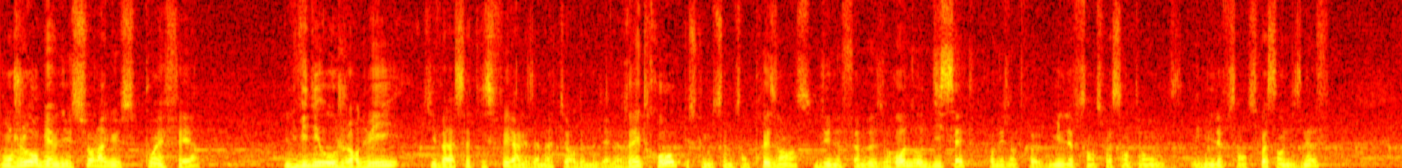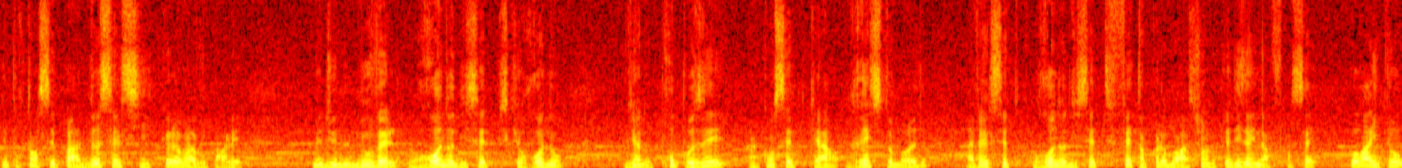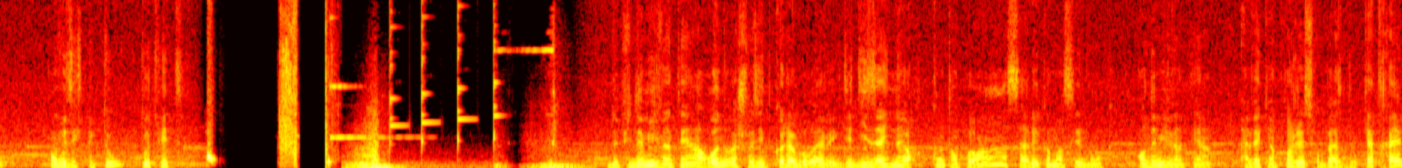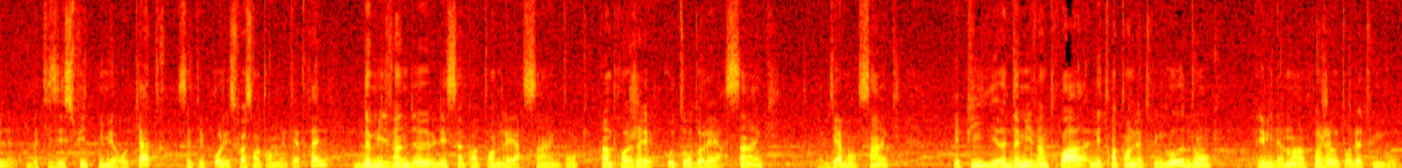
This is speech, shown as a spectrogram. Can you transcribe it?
Bonjour, bienvenue sur largus.fr. Une vidéo aujourd'hui qui va satisfaire les amateurs de modèles rétro puisque nous sommes en présence d'une fameuse Renault 17 produite entre 1971 et 1979. Et pourtant, ce n'est pas de celle-ci que l'on va vous parler, mais d'une nouvelle Renault 17 puisque Renault vient de proposer un concept car resto mode avec cette Renault 17 faite en collaboration avec le designer français Oraito. On vous explique tout tout de suite. Depuis 2021, Renault a choisi de collaborer avec des designers contemporains. Ça avait commencé donc en 2021 avec un projet sur base de 4L, baptisé Suite numéro 4, c'était pour les 60 ans de la 4L. 2022, les 50 ans de la R5, donc un projet autour de la R5, la Diamant 5. Et puis 2023, les 30 ans de la Twingo, donc évidemment un projet autour de la Twingo.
